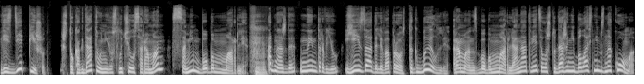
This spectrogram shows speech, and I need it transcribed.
везде пишут, что когда-то у нее случился роман с самим Бобом Марли. Однажды на интервью ей задали вопрос, так был ли роман с Бобом Марли? Она ответила, что даже не была с ним знакома.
